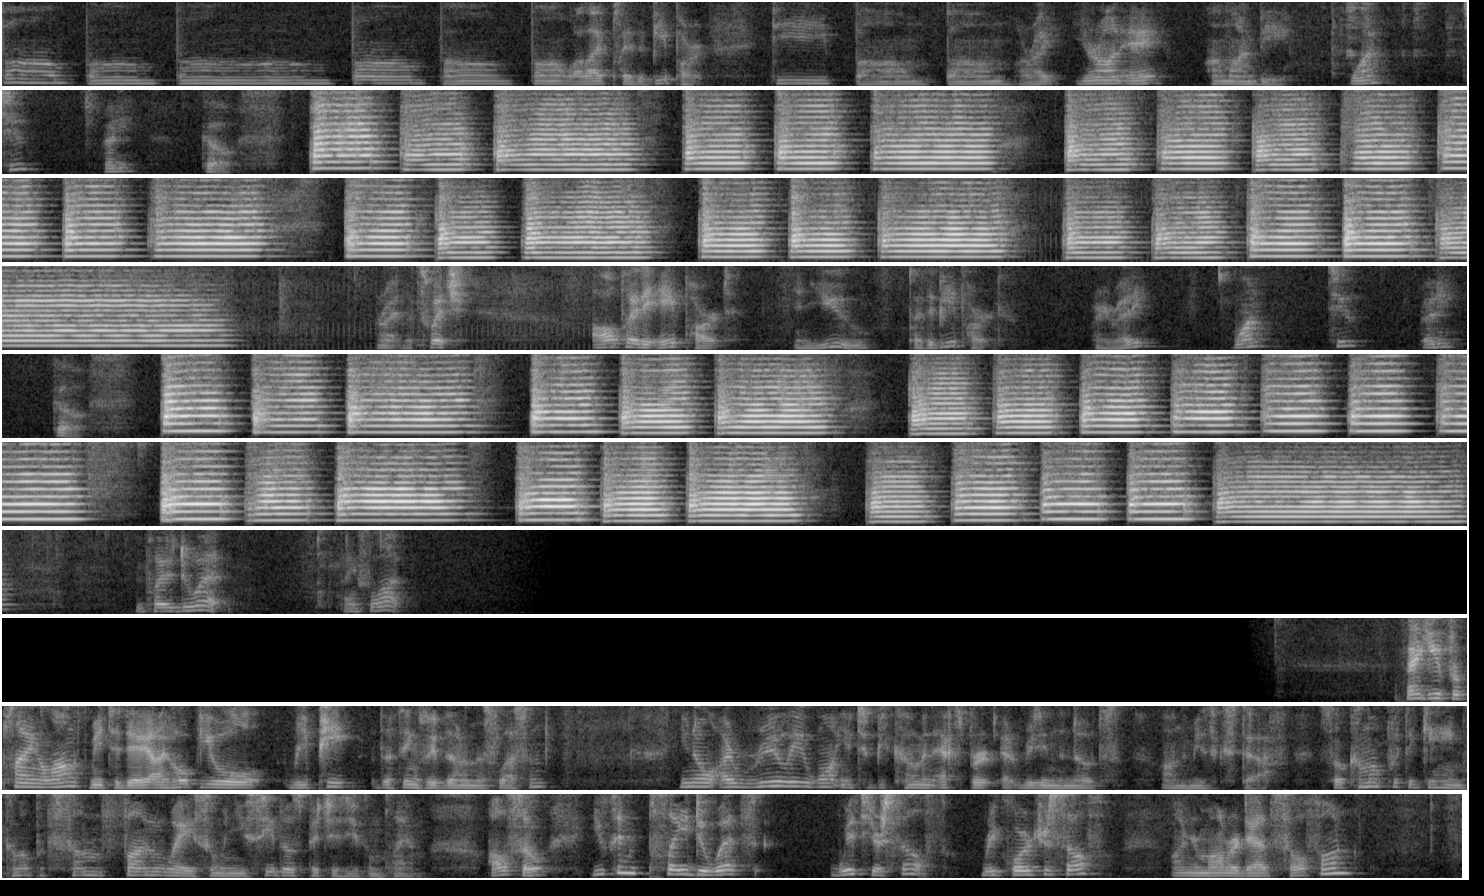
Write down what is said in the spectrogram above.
Bum, bum, bum, bum, bum, bum, while I play the B part. D, bum, bum. All right, you're on A, I'm on B. One, two, ready, go. I'll play the A part and you play the B part. Are you ready? Thank you for playing along with me today. I hope you'll repeat the things we've done in this lesson. You know, I really want you to become an expert at reading the notes on the music staff. So come up with a game, come up with some fun way so when you see those pitches you can play them. Also, you can play duets with yourself. Record yourself on your mom or dad's cell phone.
